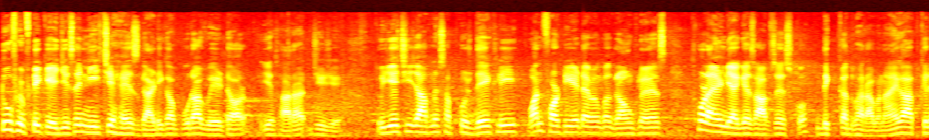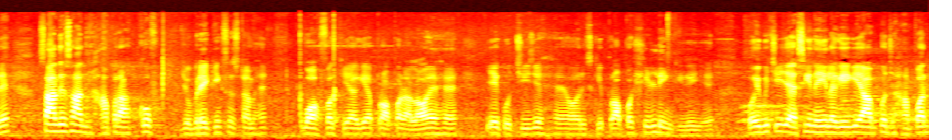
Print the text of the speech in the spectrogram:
250 फिफ्टी से नीचे है इस गाड़ी का पूरा वेट और ये सारा चीज़ें। तो ये चीज़ आपने सब कुछ देख ली 148 फोर्टी mm का ग्राउंड क्लियरेंस थोड़ा इंडिया के हिसाब से इसको दिक्कत भरा बनाएगा आपके लिए। साथ ही साथ यहाँ पर आपको जो ब्रेकिंग सिस्टम है, वो ऑफ़र किया गया प्रॉपर अलॉय है, ये कुछ चीज़ें हैं और इसकी प्रॉपर शील्डिंग की गई है। कोई भी चीज़ ऐसी नहीं लगेगी आपको जहाँ पर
